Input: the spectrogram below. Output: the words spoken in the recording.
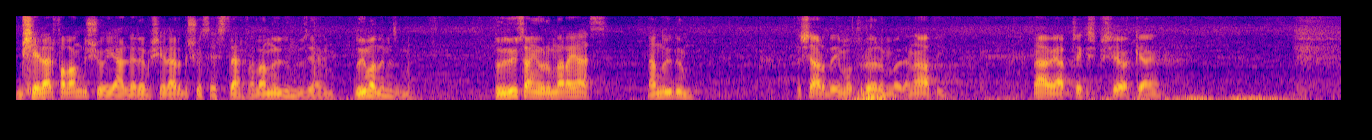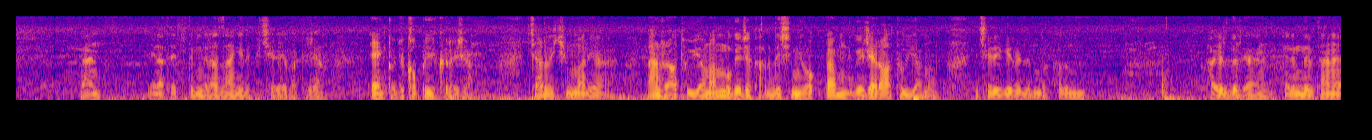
Bir şeyler falan düşüyor, yerlere bir şeyler düşüyor, sesler falan duydunuz yani. Duymadınız mı? Duyduysan yorumlara yaz. Ben duydum. Dışarıdayım, oturuyorum böyle. Ne yapayım? Ne yapayım? Yapacak hiçbir şey yok yani. Ben inat ettim birazdan gidip içeriye bakacağım. En kötü kapıyı kıracağım. İçeride kim var ya? Ben rahat uyuyamam bu gece kardeşim. Yok ben bu gece rahat uyuyamam. İçeri girelim bakalım. Hayırdır yani. Elimde bir tane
